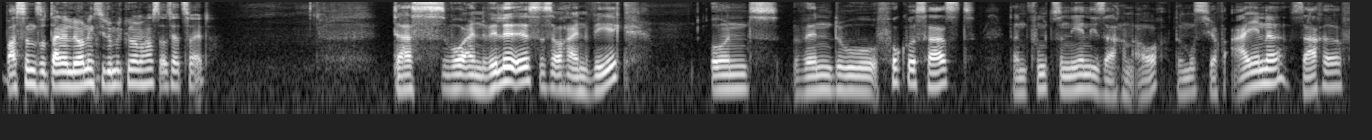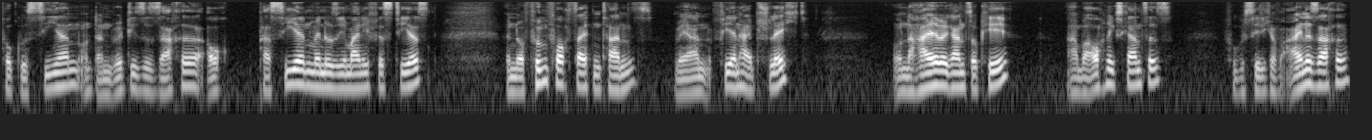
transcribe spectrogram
was sind so deine Learnings, die du mitgenommen hast aus der Zeit? Das, wo ein Wille ist, ist auch ein Weg. Und wenn du Fokus hast, dann funktionieren die Sachen auch. Du musst dich auf eine Sache fokussieren und dann wird diese Sache auch passieren, wenn du sie manifestierst. Wenn du auf fünf Hochzeiten tanzt, wären viereinhalb schlecht und eine halbe ganz okay, aber auch nichts Ganzes. Fokussiere dich auf eine Sache,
